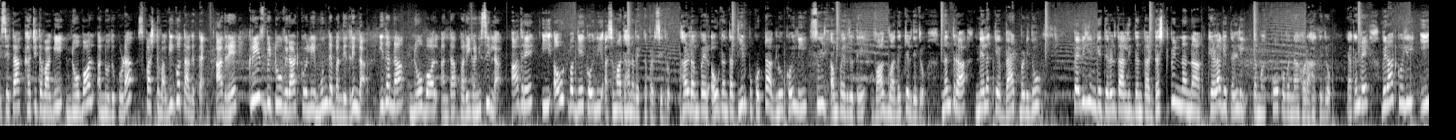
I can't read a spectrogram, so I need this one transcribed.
ಎಸೆತ ಖಚಿತವಾಗಿ ನೋಬಾಲ್ ಅನ್ನೋದು ಕೂಡ ಸ್ಪಷ್ಟವಾಗಿ ಗೊತ್ತಾಗುತ್ತೆ. ಆದ್ರೆ ಕ್ರೀಸ್ ಬಿಟ್ಟು ವಿರಾಟ್ ಕೊಹ್ಲಿ ಮುಂದೆ ಬಂದಿದ್ರಿಂದ ಇದನ್ನ ನೋ ಬಾಲ್ ಅಂತ ಪರಿಗಣಿಸಿಲ್ಲ. ಆದರೆ ಈ ಔಟ್ ಬಗ್ಗೆ ಕೊಹ್ಲಿ ಅಸಮಾಧಾನ ವ್ಯಕ್ತಪಡಿಸಿದ್ರು. ಥರ್ಡ್ ಅಂಪೈರ್ ಔಟ್ ಅಂತ ತೀರ್ಪು ಕೊಟ್ಟಾಗ್ಲೂ ಕೊಹ್ಲಿ ಫೀಲ್ಡ್ ಅಂಪೈರ್ ಜೊತೆ ವಾಗ್ವಾದಕ್ಕಿಳಿದಿದ್ರು ನಂತರ ನೆಲಕ್ಕೆ ಬ್ಯಾಟ್ ಬಡಿದು ಪೆವಿಲಿಯನ್ಗೆ ತೆರಳುತ್ತಾ ಅಲ್ಲಿದ್ದಂಥ ಡಸ್ಟ್ಬಿನ್ ಅನ್ನ ಕೆಳಗೆ ತಳ್ಳಿ ತಮ್ಮ ಕೋಪವನ್ನ ಹೊರಹಾಕಿದ್ರು. ಯಾಕಂದ್ರೆ ವಿರಾಟ್ ಕೊಹ್ಲಿ ಈ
